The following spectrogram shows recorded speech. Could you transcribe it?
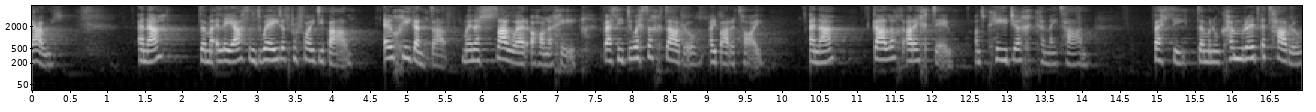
iawn. Yna, dyma Elias yn dweud wrth proffwydi bal, Ewch chi gyntaf, mae yna llawer ohonoch chi, felly dywyswch darw a'i baratoi. Yna, galwch ar eich dew, ond peidiwch cynnau tân. Felly, dyma nhw'n cymryd y tarw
